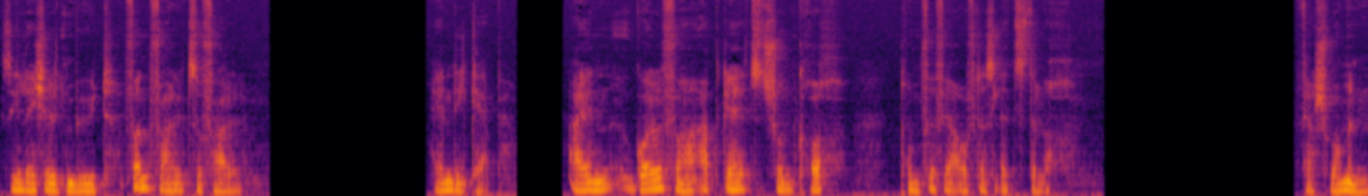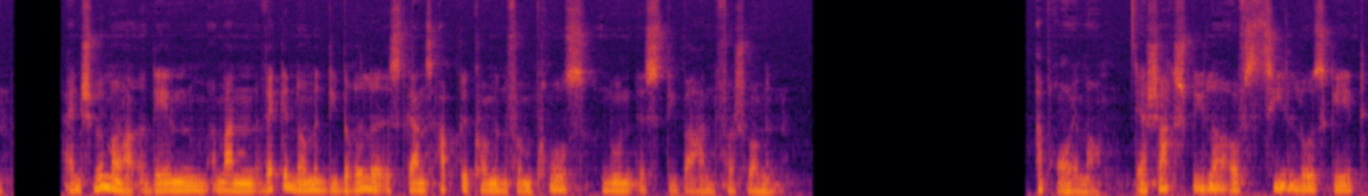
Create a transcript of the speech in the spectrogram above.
Sie lächelt müd von Fall zu Fall. Handicap. Ein Golfer, abgehetzt schon kroch, drum er auf das letzte Loch. Verschwommen. Ein Schwimmer, dem man weggenommen, die Brille ist ganz abgekommen vom Kurs, nun ist die Bahn verschwommen. Abräumer, der Schachspieler aufs Ziel losgeht,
